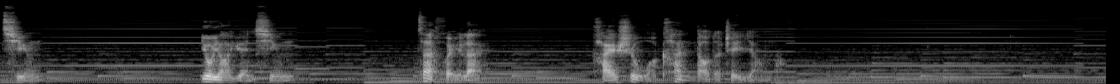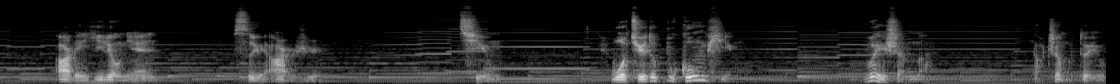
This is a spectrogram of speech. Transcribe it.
晴。又要远行，再回来，还是我看到的这样吗？二零一六年四月二日，晴。我觉得不公平，为什么？要这么对我，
